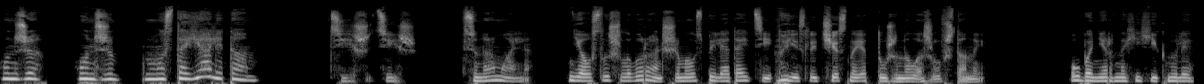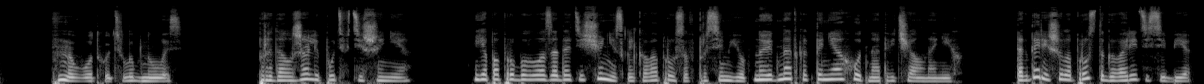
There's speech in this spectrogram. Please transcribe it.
он же... он же... мы стояли там. Тише, тише. Все нормально. Я услышал его раньше, мы успели отойти, но, если честно, я тоже наложил в штаны. Оба нервно хихикнули. Ну вот, хоть улыбнулась. Продолжали путь в тишине. Я попробовала задать еще несколько вопросов про семью, но Игнат как-то неохотно отвечал на них. Тогда решила просто говорить о себе.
